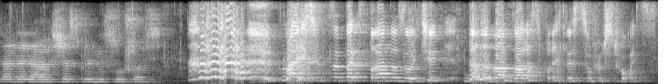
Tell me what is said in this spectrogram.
Да-да-да, зараз принесу щось. Знаєш, це так странно звучить. Да-да-да, зараз принесу щось.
